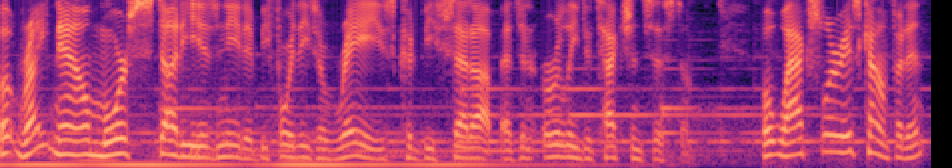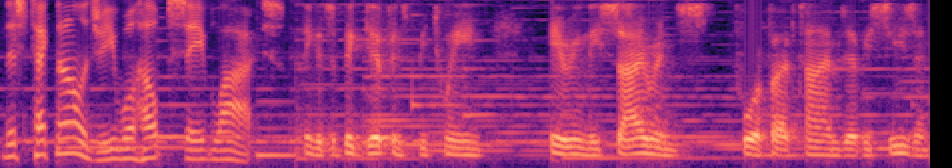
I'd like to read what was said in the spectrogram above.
But right now, more study is needed before these arrays could be set up as an early detection system. But Waxler is confident this technology will help save lives. I think it's a big difference between hearing these sirens four or five times every season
